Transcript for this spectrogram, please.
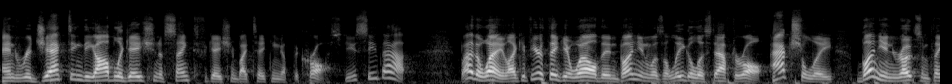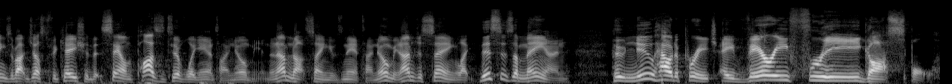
and rejecting the obligation of sanctification by taking up the cross. Do you see that? By the way, like if you're thinking, well, then Bunyan was a legalist after all. Actually, Bunyan wrote some things about justification that sound positively antinomian. And I'm not saying he was an antinomian. I'm just saying, like, this is a man who knew how to preach a very free gospel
